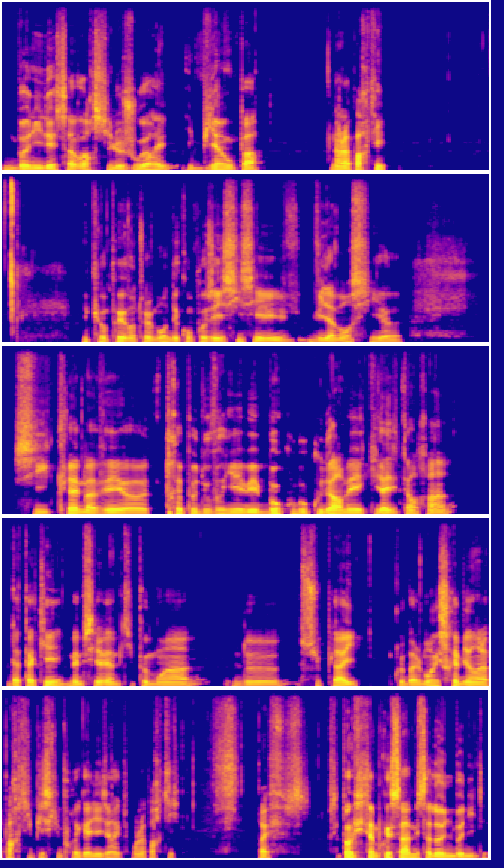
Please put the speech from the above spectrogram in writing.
bonne idée de savoir si le joueur est bien ou pas dans la partie. Et puis on peut éventuellement décomposer ici, c'est évidemment si, si Clem avait très peu d'ouvriers mais beaucoup beaucoup d'armées qu'il été en train d'attaquer, même s'il avait un petit peu moins de supply globalement, il serait bien dans la partie puisqu'il pourrait gagner directement la partie. Bref, c'est pas aussi simple que ça, mais ça donne une bonne idée.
